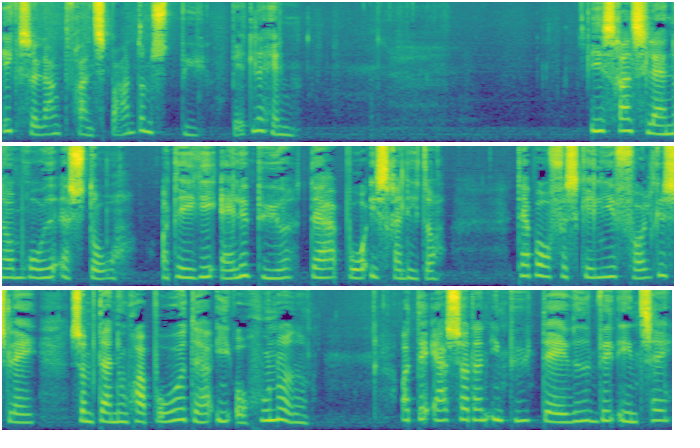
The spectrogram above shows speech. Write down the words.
ikke så langt fra hans barndomsby, Bethlehem. Israels landområde er stor, og det er ikke i alle byer, der bor israelitter. Der bor forskellige folkeslag, som der nu har boet der i århundreder. Og det er sådan en by, David vil indtage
